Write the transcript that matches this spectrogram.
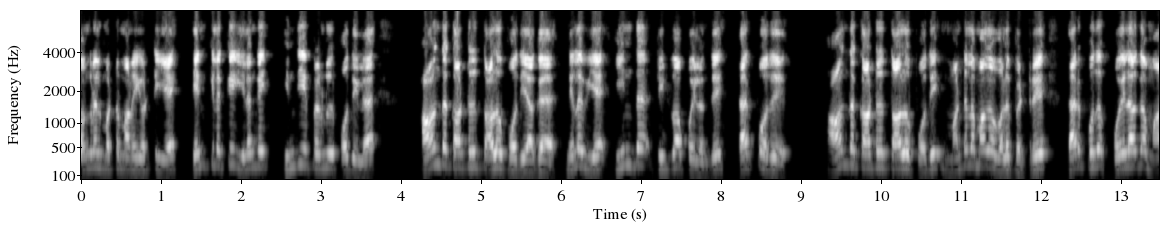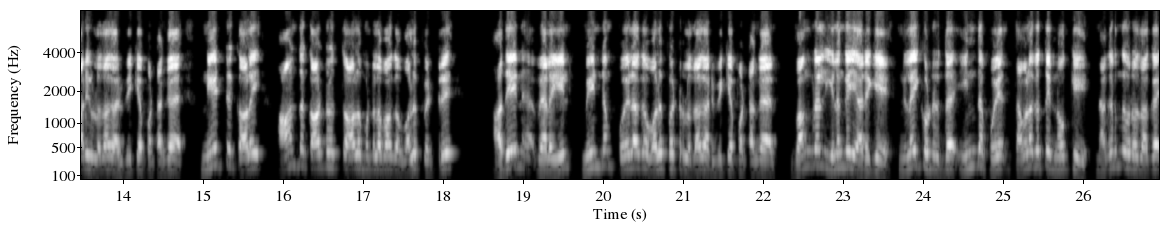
வங்கடல் மற்றும் அணையொட்டிய தென்கிழக்கு இலங்கை இந்திய பெருங்கடல் பகுதியில் ஆழ்ந்த காற்று தாழ்வு பகுதியாக நிலவிய இந்த டிட்வா புயல் வந்து தற்போது ஆழ்ந்த காற்று தாழ்வு பகுதி மண்டலமாக வலுப்பெற்று தற்போது புயலாக மாறியுள்ளதாக அறிவிக்கப்பட்டாங்க. நேற்று காலை ஆழ்ந்த காற்று தாழ்வு மண்டலமாக வலுப்பெற்று அதே நே- வேளையில் மீண்டும் புயலாக வலுப்பெற்றுள்ளதாக அறிவிக்கப்பட்டாங்க. வங்கடல் இலங்கை அருகே நிலை கொண்டிருந்த இந்த புயல் தமிழகத்தை நோக்கி நகர்ந்து வருவதாக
